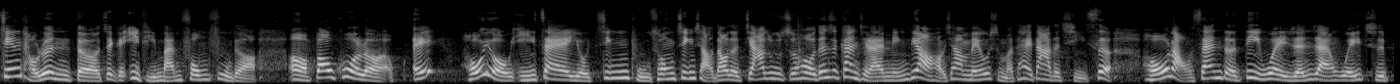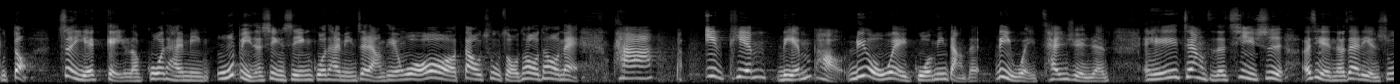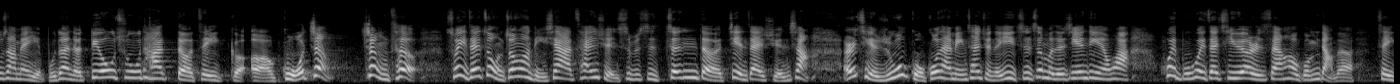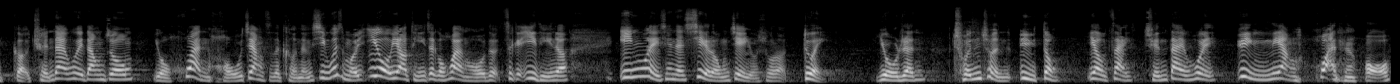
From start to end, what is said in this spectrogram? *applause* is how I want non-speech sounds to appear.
今天讨论的这个议题蛮丰富的，呃，包括了哎侯友谊在有金普聪、金小刀的加入之后，但是看起来民调好像没有什么太大的起色，侯老三的地位仍然维持不动，这也给了郭台铭无比的信心。郭台铭这两天哇，到处走透透呢，他。一天连跑六位国民党的立委参选人，哎，这样子的气势，而且呢，在脸书上面也不断的丢出他的这个呃国政政策，所以在这种状况底下参选是不是真的箭在弦上？而且如果郭台铭参选的意志这么的坚定的话，会不会在七月二十三号国民党的这个全代会当中有换候这样子的可能性？为什么又要提这个换候的这个议题呢？因为现在谢龙介有说了，对。有人蠢蠢欲动，要在全代会酝酿换侯，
